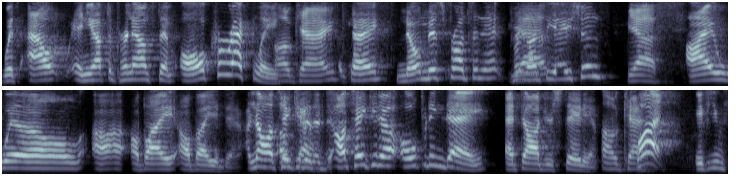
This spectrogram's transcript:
without, and you have to pronounce them all correctly. Okay. Okay, no mispronunciations. Pronunciations. Yes. I will. Uh, I'll buy. I'll buy you dinner. No, I'll take you to the. I'll take you to opening day at Dodger Stadium. Okay. But if you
